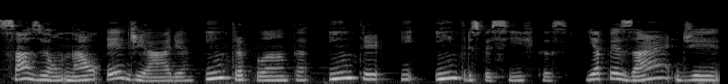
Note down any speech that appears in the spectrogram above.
sazonal e diária, intraplanta, inter e intraespecíficas. E apesar de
